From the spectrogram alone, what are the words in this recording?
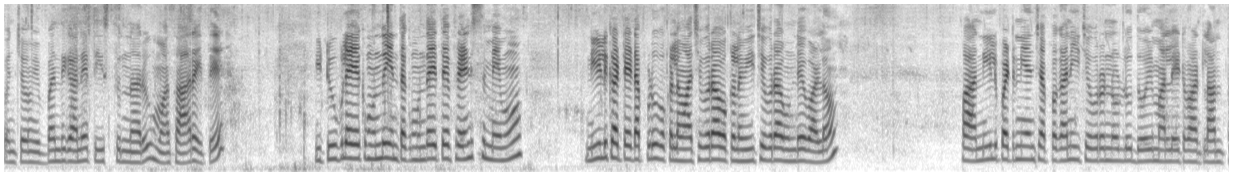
కొంచెం ఇబ్బందిగానే తీస్తున్నారు మా సార్ అయితే. ఈ ట్యూబ్లు వేయకముందు ఇంతకు ముందు అయితే ఫ్రెండ్స్ మేము నీళ్ళు కట్టేటప్పుడు ఒకళ్ళం ఆ చివర ఒకళ్ళం ఈ చివర ఉండేవాళ్ళం. పా నీళ్ళు పట్టినాయి అని చెప్పగానే ఈ చివరన్నోళ్ళు దోయి మల్లేయటం అట్లా అంత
